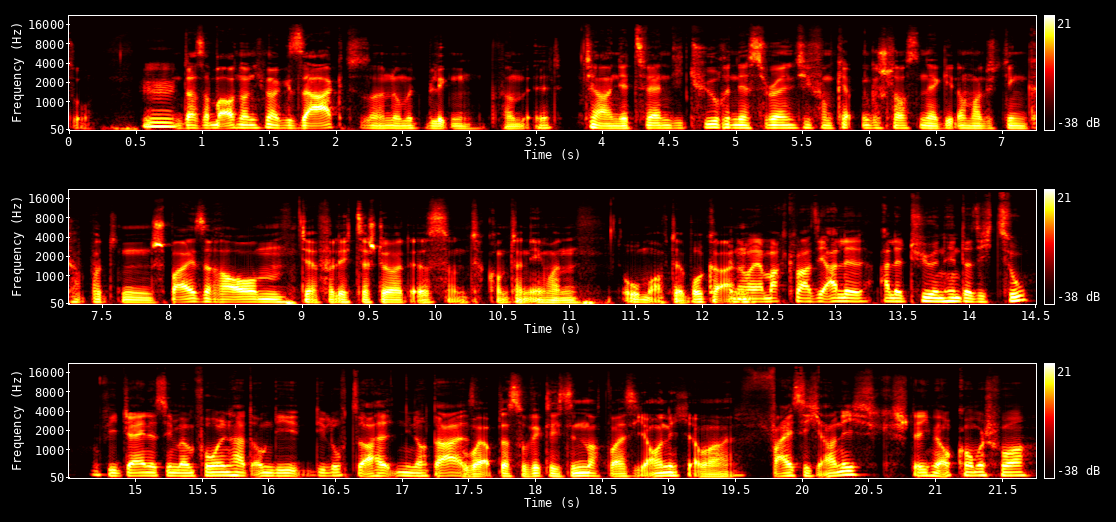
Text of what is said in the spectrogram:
So. Mhm. Das aber auch noch nicht mal gesagt, sondern nur mit Blicken vermittelt. Tja, und jetzt werden die Türen der Serenity vom Captain geschlossen. Er geht nochmal durch den kaputten Speiseraum, der völlig zerstört ist und kommt dann irgendwann oben auf der Brücke an. Genau, er macht quasi alle, alle Türen hinter sich zu, wie Jane es ihm empfohlen hat, um die, die Luft zu erhalten, die noch da ist. Aber ob das so wirklich Sinn macht, weiß ich auch nicht, aber. Weiß ich auch nicht, stelle ich mir auch komisch vor.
